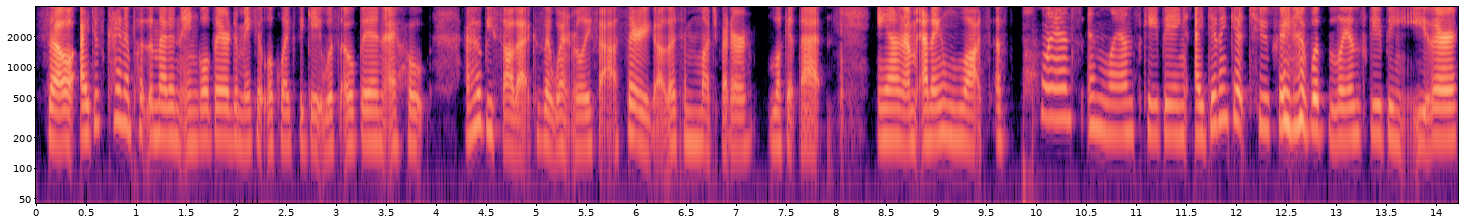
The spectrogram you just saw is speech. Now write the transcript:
So i just kind of put them at an angle there to make it look like the gate was open. I hope i hope you saw that because it went really fast. There you go. That's a much better look at that. And i'm adding lots of plants and landscaping. I didn't get too creative with landscaping either.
